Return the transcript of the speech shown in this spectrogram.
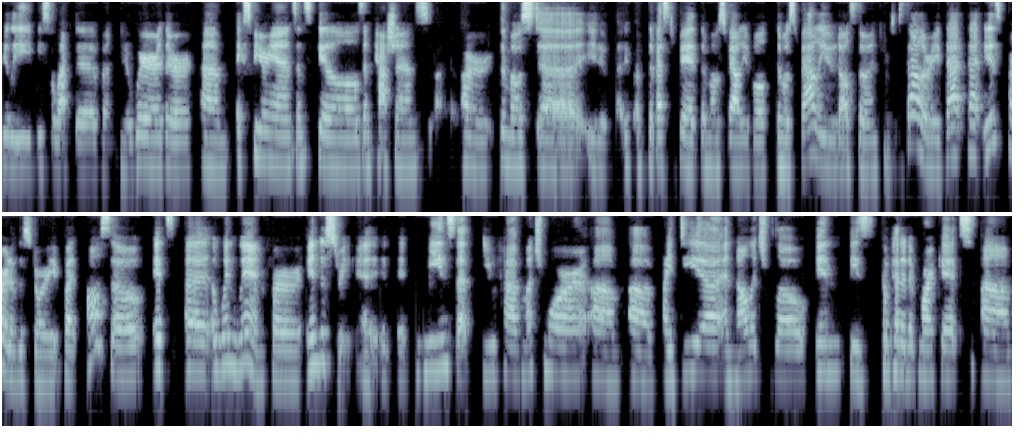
really be selective and, you know, where their um, experience and skills and passions are the most, uh, you know, the best fit, the most valuable, the most valued also in terms of salary. That, that is part of the story, but also it's a, a win-win for industry. It, it, means that you have much more um, of idea and knowledge flow in these competitive markets. Um,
